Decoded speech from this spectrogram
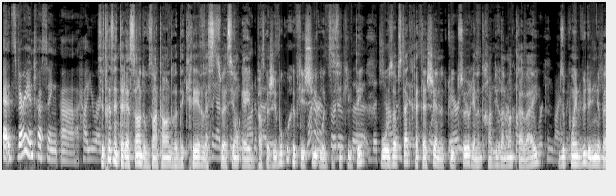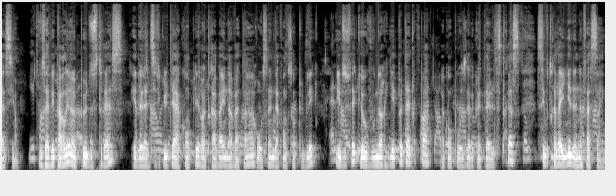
It's very interesting, uh, C'est très intéressant de vous entendre décrire la situation Abe parce que j'ai beaucoup réfléchi aux difficultés ou aux obstacles rattachés à notre culture et à notre environnement de travail du point de vue de l'innovation. Vous avez parlé un peu du stress et de la difficulté à accomplir un travail novateur au sein de la fonction publique et du fait que vous n'auriez peut-être pas à composer avec un tel stress si vous travailliez de 9 à 5.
